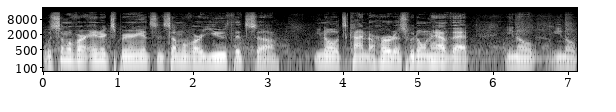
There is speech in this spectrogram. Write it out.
with some of our inexperience and some of our youth, it's uh, you know it's kind of hurt us. We don't have that, you know, you know.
